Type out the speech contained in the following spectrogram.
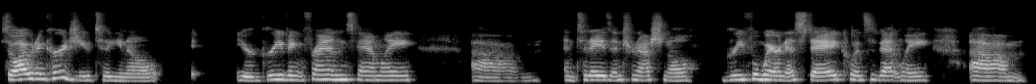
so i would encourage you to you know your grieving friends family um, and today's international grief awareness day coincidentally um,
